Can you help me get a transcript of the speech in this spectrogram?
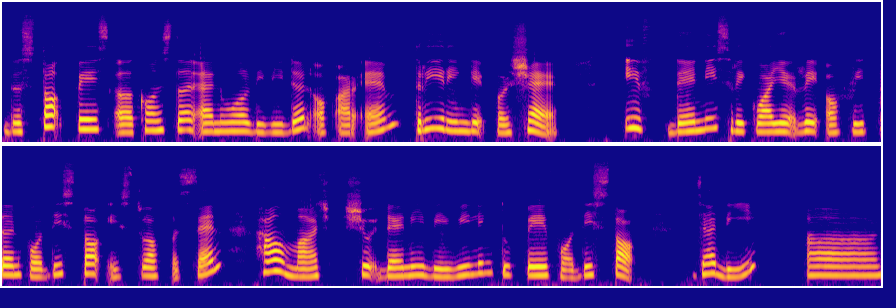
The stock pays a constant annual dividend of RM 3 ringgit per share. If Danny's required rate of return for this stock is 12%, how much should Danny be willing to pay for this stock? Jadi, uh,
